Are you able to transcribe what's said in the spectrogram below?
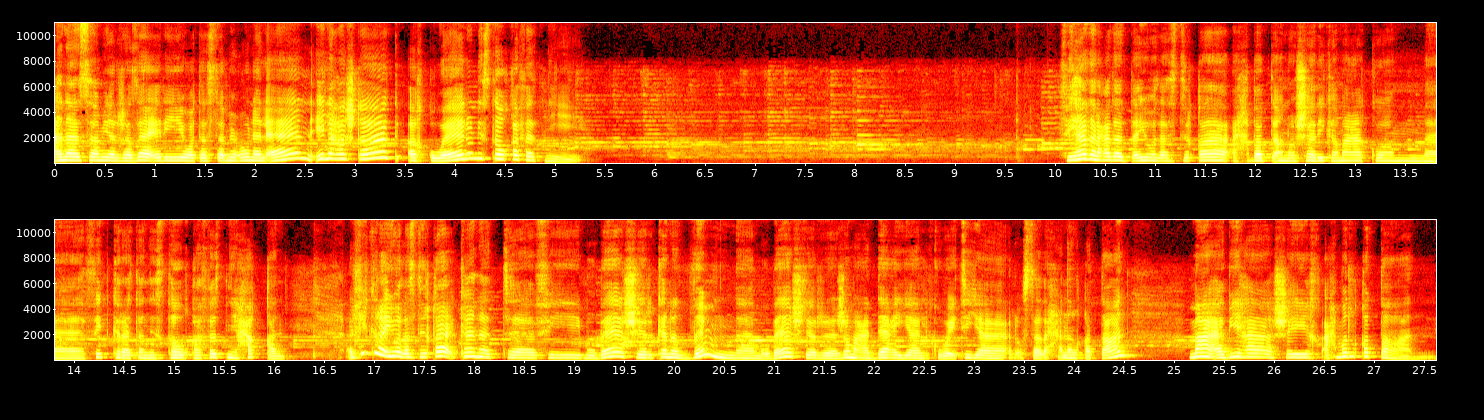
أنا سامية الجزائري وتستمعون الآن إلى هاشتاغ أقوال استوقفتني. في هذا العدد أيها الأصدقاء أحببت أن أشارك معكم فكرة استوقفتني حقا. الفكرة أيها الأصدقاء كانت في مباشر كانت ضمن مباشر جمع الداعية الكويتية الأستاذة حنان القطان مع أبيها الشيخ أحمد القطان.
